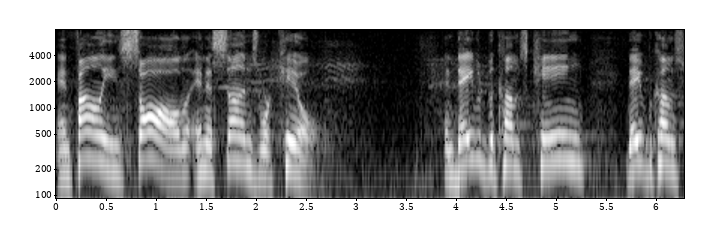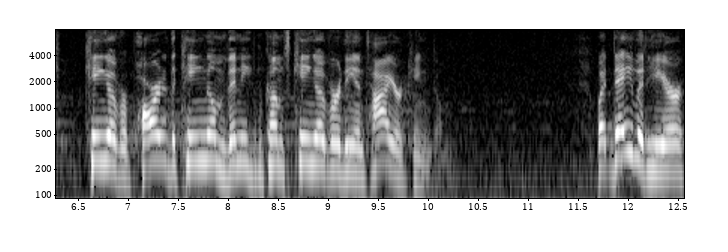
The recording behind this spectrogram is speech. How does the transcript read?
And finally, Saul and his sons were killed. And David becomes king. David becomes king over part of the kingdom, then he becomes king over the entire kingdom. But David here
